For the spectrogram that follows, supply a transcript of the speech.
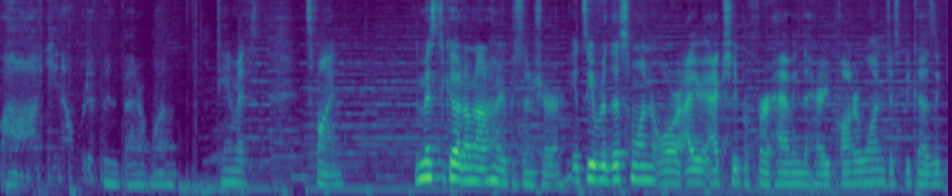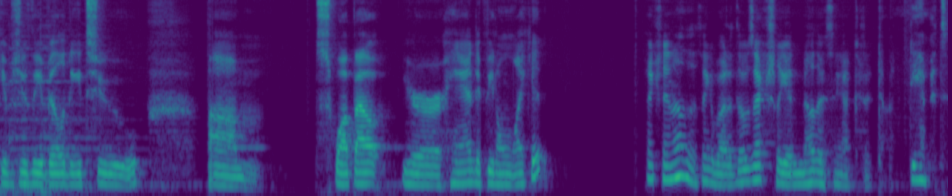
ah, oh, you know, would have been a better one. Damn it. It's fine. The Mystic Code, I'm not 100% sure. It's either this one or I actually prefer having the Harry Potter one just because it gives you the ability to um, swap out your hand if you don't like it. Actually, another think about it, that was actually another thing I could have done. Damn it.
